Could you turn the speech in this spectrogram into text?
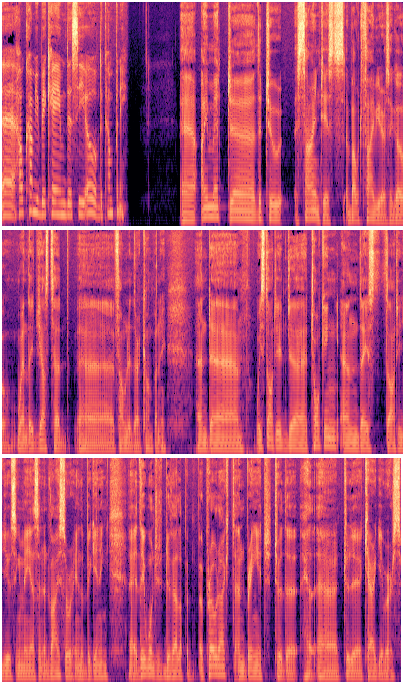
uh, how come you became the CEO of the company? Uh, I met uh, the two scientists about five years ago when they just had uh, founded their company. And we started talking, and they started using me as an advisor in the beginning. They wanted to develop a, a, product and bring it to the to the caregivers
